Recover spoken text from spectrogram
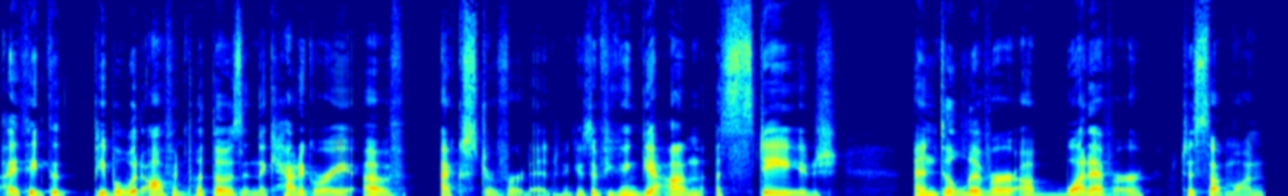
I think that people would often put those in the category of extroverted because if you can get on a stage and deliver a whatever to someone,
